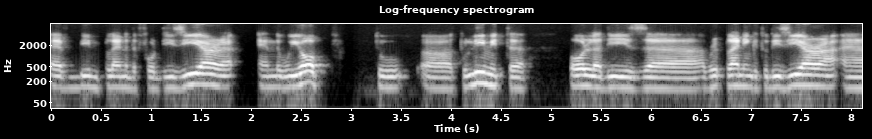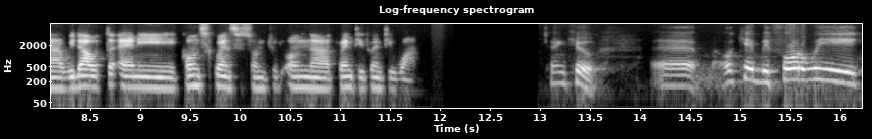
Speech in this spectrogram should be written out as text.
have been planned for this year. And we hope to, to limit all these uh, replanning to this year uh, without any consequences on, on uh, 2021. Thank you. Okay, before we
